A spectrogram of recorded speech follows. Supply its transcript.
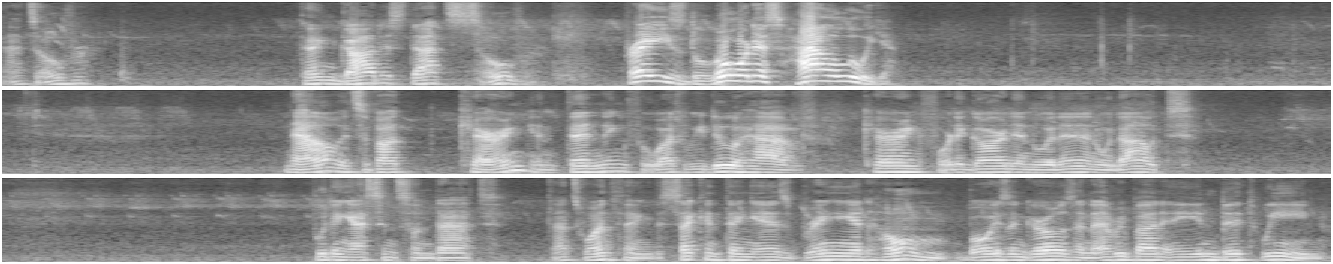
That's over. Thank God is that's over. Praise the Lord is hallelujah. Now it's about caring and tending for what we do have, caring for the garden within and without, putting essence on that. That's one thing. The second thing is bringing it home, boys and girls and everybody in between.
